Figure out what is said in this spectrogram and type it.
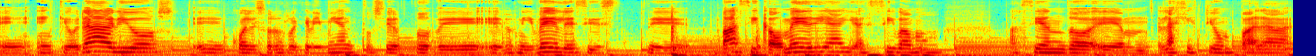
eh, en qué horarios, eh, cuáles son los requerimientos, ¿cierto?, de eh, los niveles, si es de básica o media, y así vamos haciendo la gestión para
